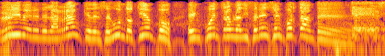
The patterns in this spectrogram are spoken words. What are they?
River en el arranque del segundo tiempo encuentra una diferencia importante. Es.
